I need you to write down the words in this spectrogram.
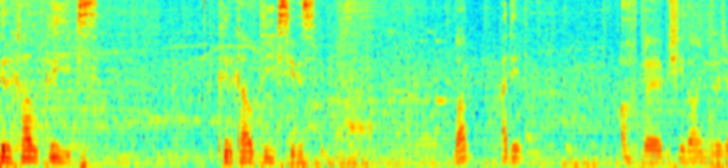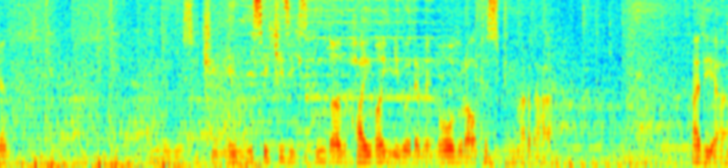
46x. 46x 7 spin. Lan hadi. Ah be bir şey daha sikeyim 58x buradan hayvan gibi ödeme ne olur 6 spin var daha. Hadi ya.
